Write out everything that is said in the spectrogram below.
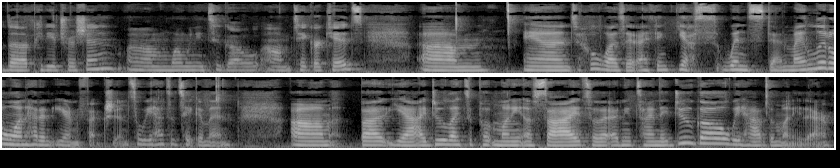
the pediatrician um, when we need to go um, take our kids. Um, and who was it? I think, yes, Winston. My little one had an ear infection, so we had to take him in. Um, but yeah, I do like to put money aside so that anytime they do go, we have the money there.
